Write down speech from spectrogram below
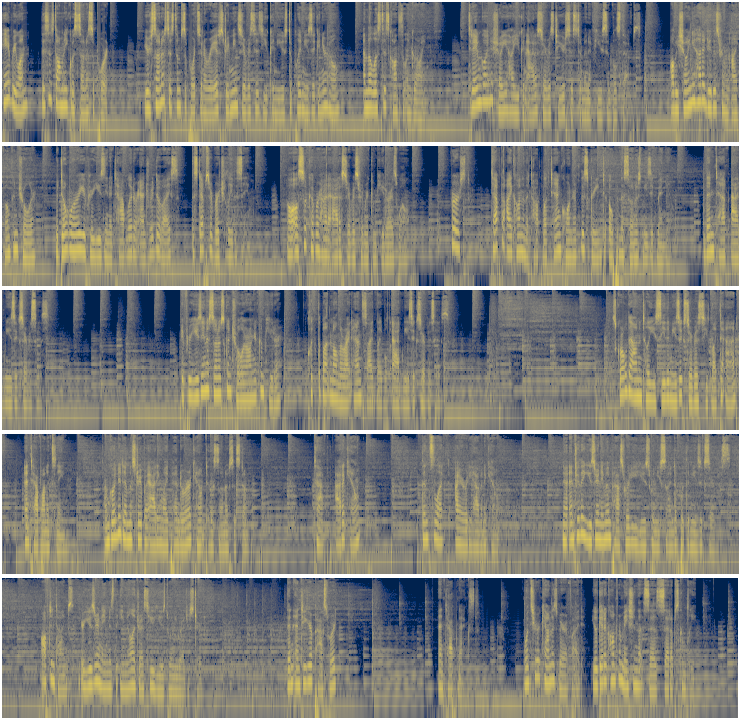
Hey everyone, this is Dominique with Sonos Support. Your Sonos system supports an array of streaming services you can use to play music in your home, and the list is constantly growing. Today I'm going to show you how you can add a service to your system in a few simple steps. I'll be showing you how to do this from an iPhone controller, but don't worry if you're using a tablet or Android device, the steps are virtually the same. I'll also cover how to add a service from your computer as well. First, tap the icon in the top left hand corner of the screen to open the Sonos Music menu. Then tap Add Music Services. If you're using a Sonos controller on your computer, click the button on the right hand side labeled Add Music Services. Scroll down until you see the music service you'd like to add and tap on its name. I'm going to demonstrate by adding my Pandora account to the Sonos system. Tap Add Account, then select I already have an account. Now enter the username and password you used when you signed up with the music service. Oftentimes, your username is the email address you used when you registered. Then enter your password and tap Next. Once your account is verified, you'll get a confirmation that says Setup's complete.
